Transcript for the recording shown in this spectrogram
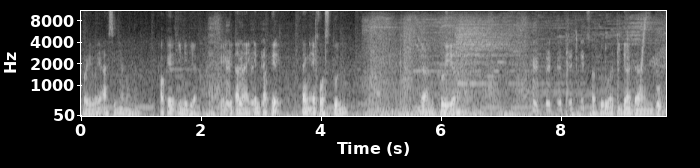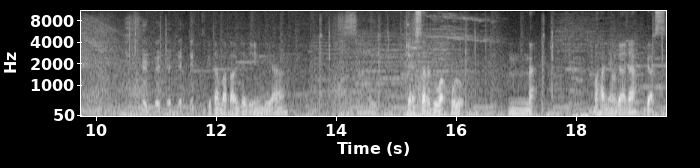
By the way asinnya mana? Oke okay, ini dia. Oke okay, kita naikin pakai tank Evo Stun. Dan clear. 1 2 3 dan book kita bakal jadiin dia CSR 20 nah bahannya udah ada gas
